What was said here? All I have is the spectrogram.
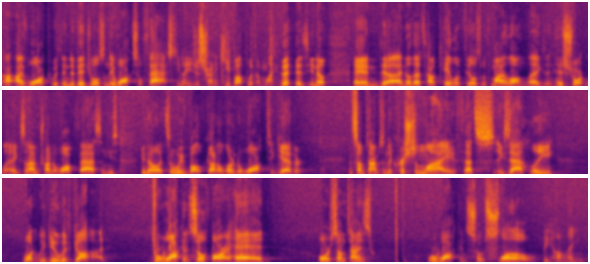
I've walked with individuals and they walk so fast, you know, you're just trying to keep up with them like this, you know. And uh, I know that's how Caleb feels with my long legs and his short legs, and I'm trying to walk fast, and he's, you know, so we've both got to learn to walk together. And sometimes in the Christian life, that's exactly what we do with God. we're walking so far ahead, or sometimes we're walking so slow behind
